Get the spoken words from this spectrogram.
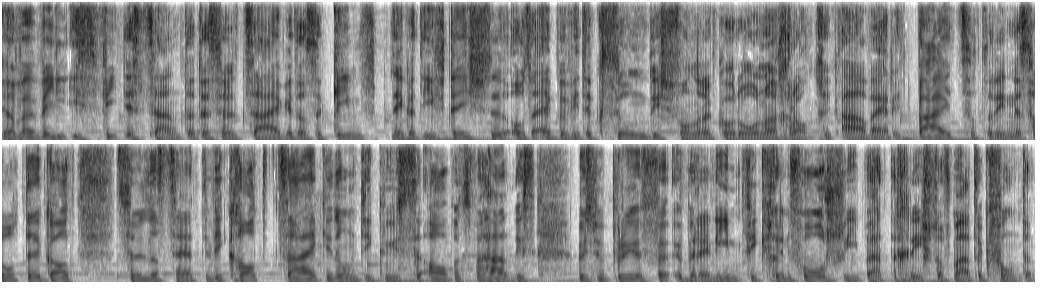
Ja, wer will ins Fitnesscenter, der soll zeigen, dass er geimpft, negativ testet oder eben wieder gesund ist von einer Corona-Erkrankung. Auch wer in die Beiz oder in ein Hotel geht, soll das Zertifikat zeigen und in gewissen Arbeitsverhältnissen müssen wir prüfen, ob wir eine Impfung können vorschreiben können, hat Christoph Meder gefunden.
